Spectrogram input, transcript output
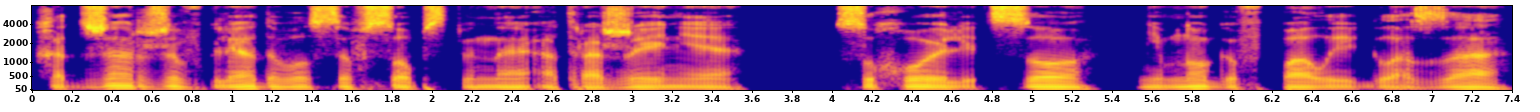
Хаджар же вглядывался в собственное отражение. Сухое лицо, немного впалые глаза,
